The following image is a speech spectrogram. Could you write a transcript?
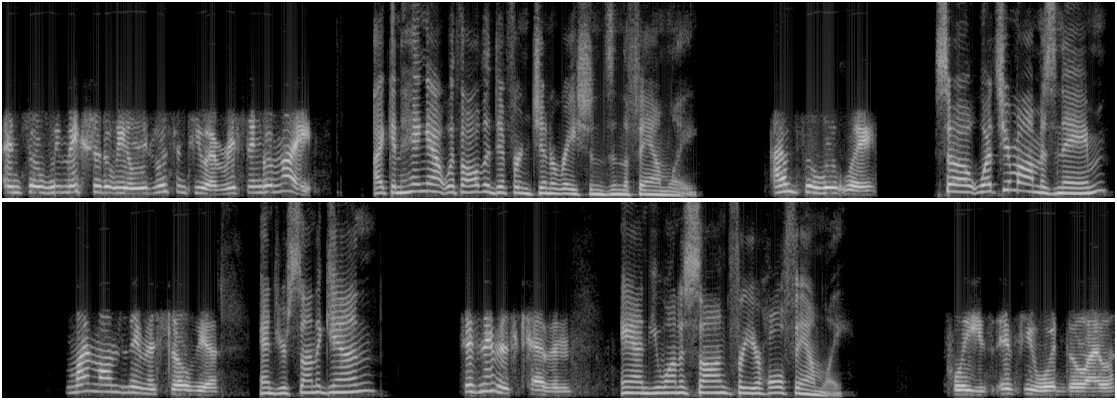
And so we make sure that we always listen to you every single night. I can hang out with all the different generations in the family. Absolutely. So, what's your mama's name My mom's name is Sylvia. and your son again? His name is Kevin. And you want a song for your whole family? Please, if you would, Delilah.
